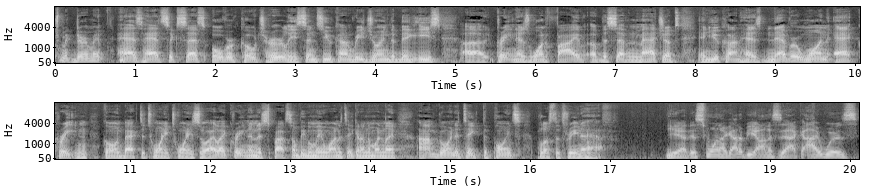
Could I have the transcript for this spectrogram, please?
McDermott has had success over Coach Hurley since UConn rejoined the Big East. Uh, Creighton has won won five of the seven matchups, and UConn has never won at Creighton going back to 2020. So I like Creighton in this spot. Some people may want to take it on the money line. I'm going to take the points plus the three and a half. Yeah, this one, I got to be honest, Zach. I was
